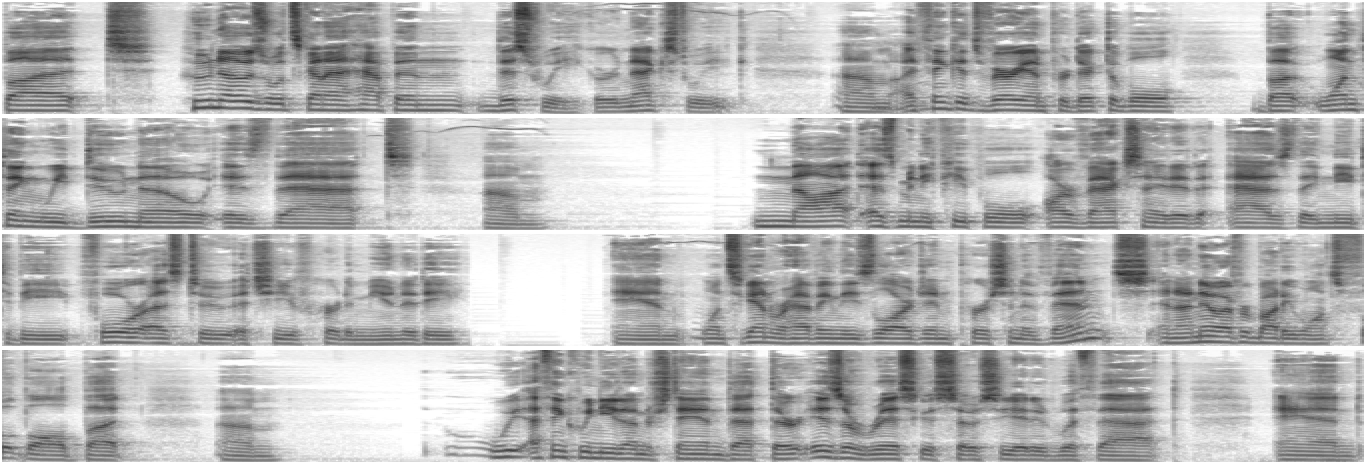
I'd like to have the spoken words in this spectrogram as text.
but who knows what's going to happen this week or next week. Um, I think it's very unpredictable, but one thing we do know is that um, not as many people are vaccinated as they need to be for us to achieve herd immunity. And once again, we're having these large in-person events, and I know everybody wants football, but um, we I think we need to understand that there is a risk associated with that, and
